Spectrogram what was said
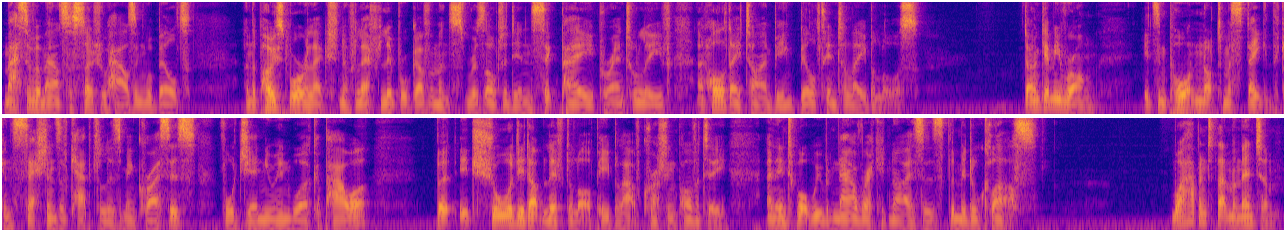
Massive amounts of social housing were built, and the post war election of left liberal governments resulted in sick pay, parental leave, and holiday time being built into labour laws. Don't get me wrong, it's important not to mistake the concessions of capitalism in crisis for genuine worker power, but it sure did uplift a lot of people out of crushing poverty and into what we would now recognise as the middle class. What happened to that momentum?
